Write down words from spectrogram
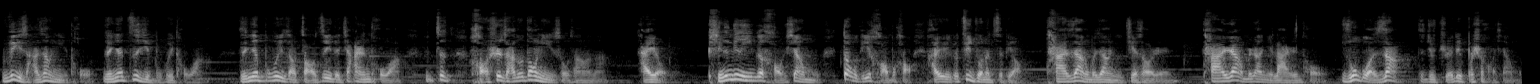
为啥让你投？人家自己不会投啊，人家不会找找自己的家人投啊，这好事咋都到你手上了呢？还有，评定一个好项目到底好不好，还有一个最重要的指标，他让不让你介绍人，他让不让你拉人头？如果让，这就绝对不是好项目。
